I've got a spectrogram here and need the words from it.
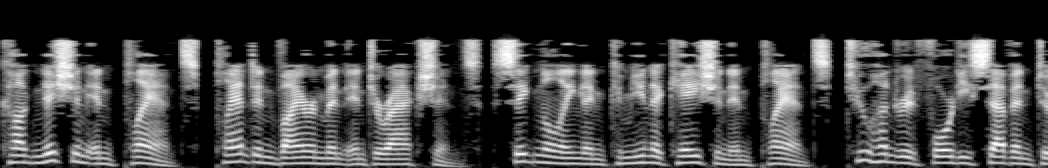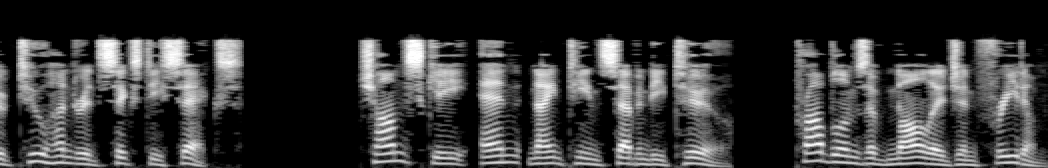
Cognition in Plants, Plant-Environment Interactions, Signaling and Communication in Plants, 247–266. Chomsky, N. 1972. Problems of Knowledge and Freedom.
